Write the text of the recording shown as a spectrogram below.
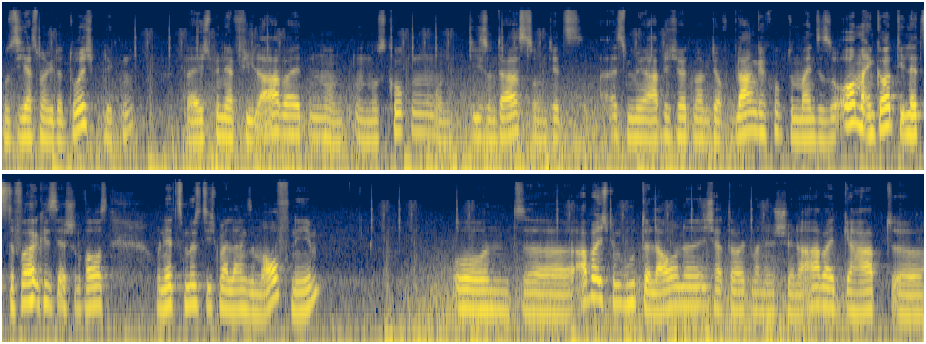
muss ich erstmal wieder durchblicken. Weil ich bin ja viel arbeiten und, und muss gucken und dies und das. Und jetzt habe ich heute mal wieder auf den Plan geguckt und meinte so, oh mein Gott, die letzte Folge ist ja schon raus. Und jetzt müsste ich mal langsam aufnehmen. Und, äh, aber ich bin guter Laune. Ich hatte heute mal eine schöne Arbeit gehabt. Äh,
